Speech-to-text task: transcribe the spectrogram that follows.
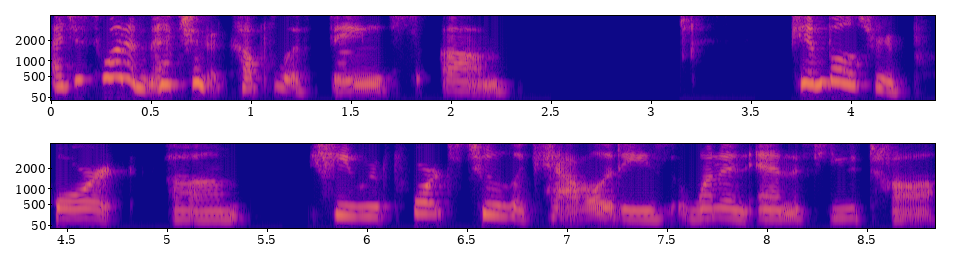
I just want to mention a couple of things. Um, Kimball's report um, he reports two localities, one in Aneth, Utah,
